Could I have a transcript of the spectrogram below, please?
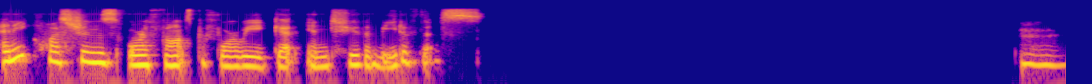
any questions or thoughts before we get into the meat of this? Mm.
